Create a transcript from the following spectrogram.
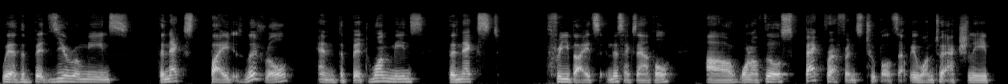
where the bit 0 means the next byte is literal, and the bit 1 means the next three bytes in this example are one of those back reference tuples that we want to actually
